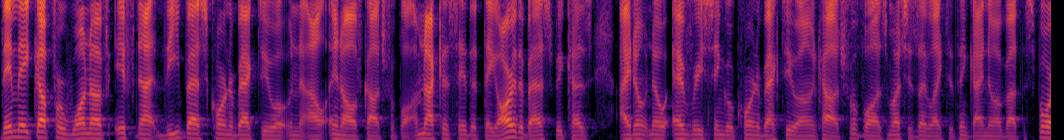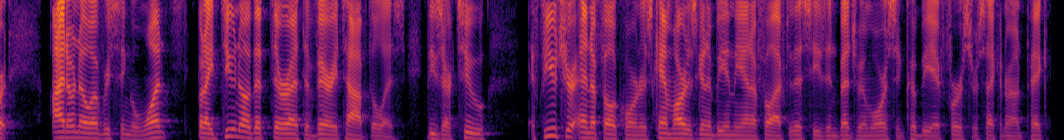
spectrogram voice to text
they make up for one of, if not the best cornerback duo in all, in all of college football. I'm not going to say that they are the best because I don't know every single cornerback duo in college football as much as I like to think I know about the sport. I don't know every single one, but I do know that they're at the very top of the list. These are two future NFL corners. Cam Hart is going to be in the NFL after this season. Benjamin Morrison could be a first or second round pick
